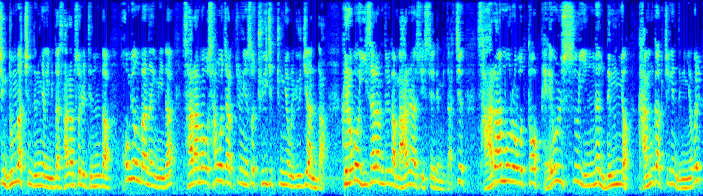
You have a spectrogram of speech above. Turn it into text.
즉 눈맞춤 능력입니다. 사람 소리를 듣는다. 호명 반응입니다. 사람하고 상호작용 중에서 주의 집중력을 유지한다. 그리고 이 사람들과 말을 할 수 있어야 됩니다. 즉 사람으로부터 배울 수 있는 능력, 감각적인 능력을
